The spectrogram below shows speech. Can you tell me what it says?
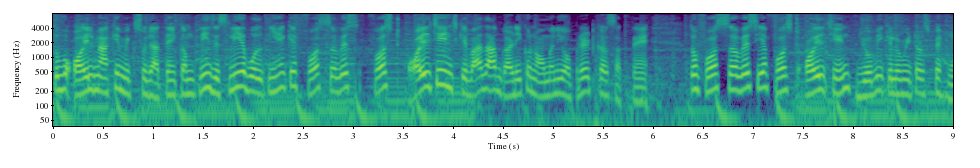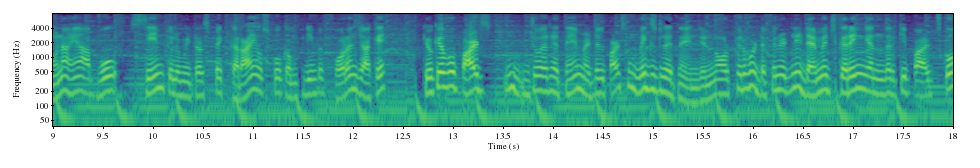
तो वो ऑयल में आके मिक्स हो जाते हैं। कंपनीज़ इसलिए बोलती हैं कि first service first oil change के बाद आप गाड़ी को नॉर्मली ऑपरेट कर सकते हैं। तो फ़र्स्ट सर्विस या फ़र्स्ट ऑयल चेंज जो भी किलोमीटर्स पे होना है, आप वो सेम किलोमीटर्स पे कराएँ, उसको कंपनी पे फ़ौरन जाके, क्योंकि वो पार्ट्स जो रहते हैं मेटल पार्ट्स वो मिक्सड रहते हैं इंजन में, और फिर वो डेफिनेटली डैमेज करेंगे अंदर की पार्ट्स को।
